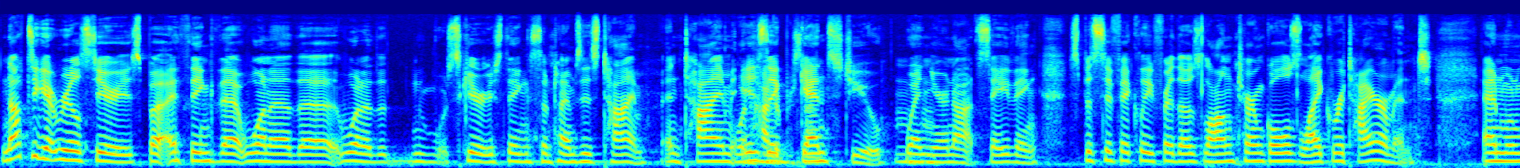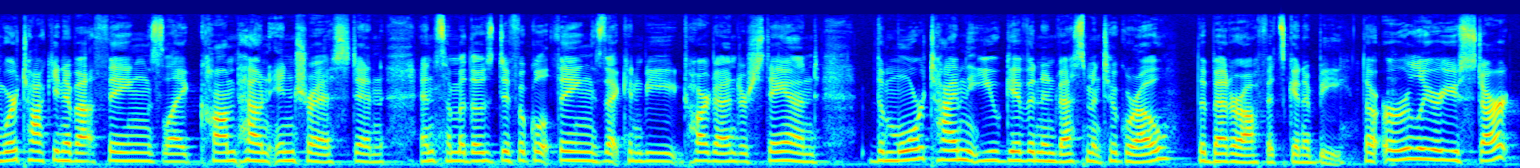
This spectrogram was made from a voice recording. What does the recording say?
Not to get real serious, but I think that one of the one of the scariest things sometimes is time, and time is 100%. against you when you're not saving, specifically for those long-term goals like retirement. And when we're talking about things like compound interest and and some of those difficult things that can be hard to understand, the more time that you give an investment to grow, the better off it's going to be. The earlier you start,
